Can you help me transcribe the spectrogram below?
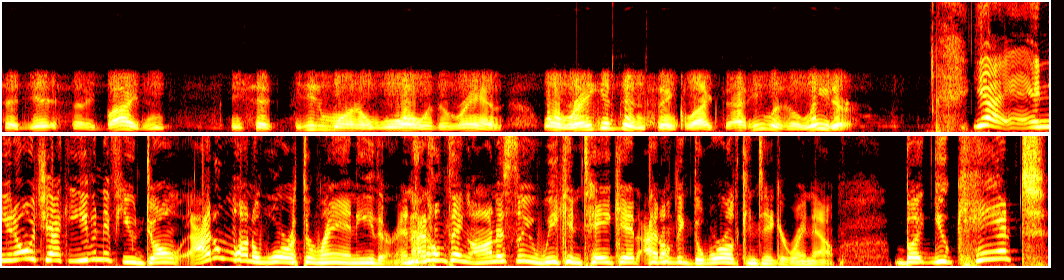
said yesterday, Biden, he said he didn't want a war with Iran. Well, Reagan didn't think like that. He was a leader. Yeah, and you know what, Jack? Even if you don't, I don't want a war with Iran either. And I don't think, honestly, we can take it. I don't think the world can take it right now. But you can't,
